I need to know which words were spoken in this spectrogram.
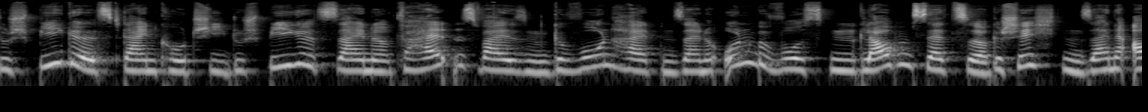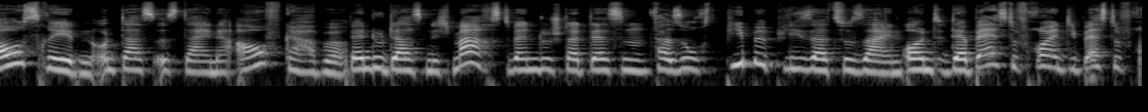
du spiegelst dein Coachee, du spiegelst seine Verhaltensweisen, Gewohnheiten, seine unbewussten Glaubenssätze, Geschichten, seine Ausreden und das ist deine Aufgabe. Wenn du das nicht machst, wenn du stattdessen versuchst, People-Pleaser zu sein und der beste Freund, die beste Freundin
